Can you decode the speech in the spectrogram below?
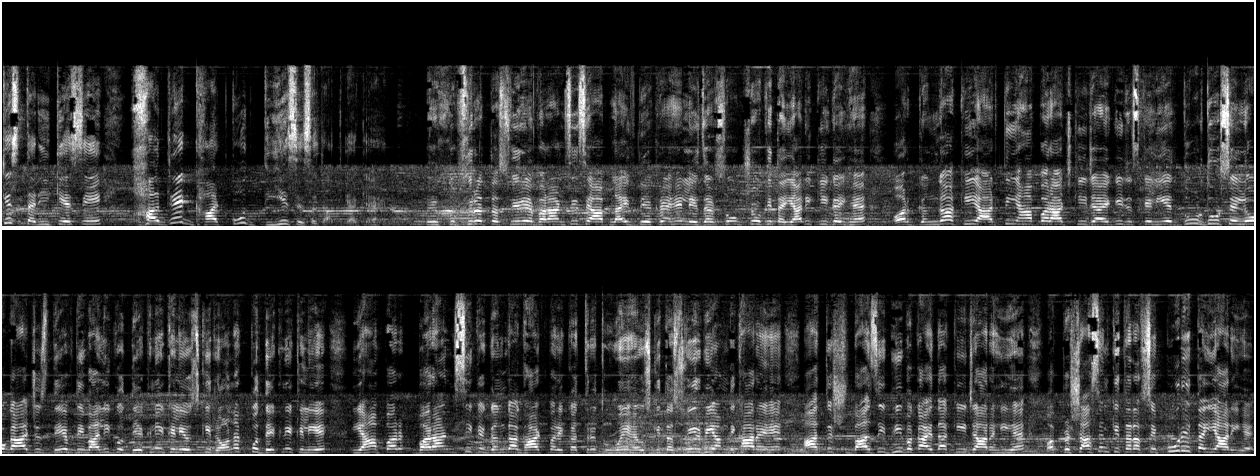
किस तरीके से हर एक घाट को दिए से सजा दिया गया है। खूबसूरत तस्वीरें। वाराणसी से आप लाइव देख रहे हैं। लेजर शो शो की तैयारी की गई है और गंगा की आरती यहाँ पर आज की जाएगी, जिसके लिए दूर दूर से लोग आज इस देव दिवाली को देखने के लिए, उसकी रौनक को देखने के लिए यहाँ पर वाराणसी के गंगा घाट पर एकत्रित हुए हैं। उसकी तस्वीर भी हम दिखा रहे हैं। आतिशबाजी भी बाकायदा की जा रही है और प्रशासन की तरफ़ से पूरी तैयारी है।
